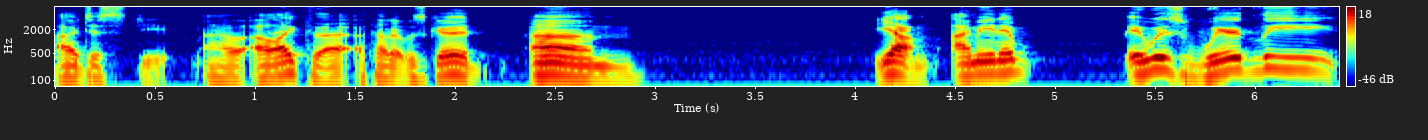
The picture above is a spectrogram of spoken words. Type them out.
I just I, I liked that. I thought it was good. Um, yeah, I mean it. It was weirdly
